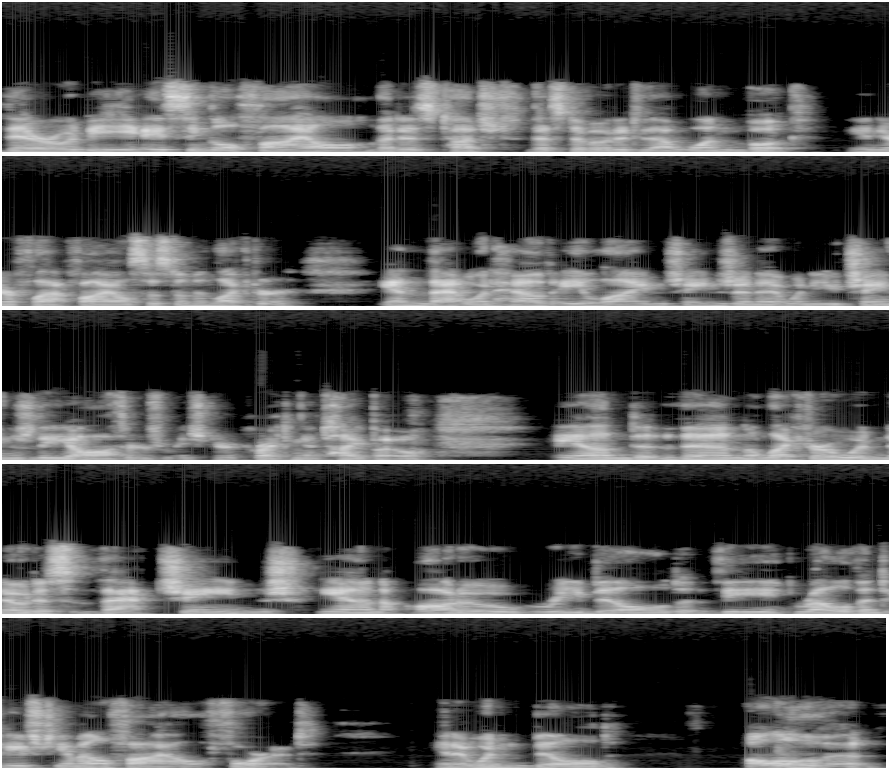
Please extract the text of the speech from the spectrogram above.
there would be a single file that is touched that's devoted to that one book in your flat file system in Lektor. And that would have a line change in it when you change the author information. You're correcting a typo. And then Lektor would notice that change and auto rebuild the relevant HTML file for it and it wouldn't build all of it.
